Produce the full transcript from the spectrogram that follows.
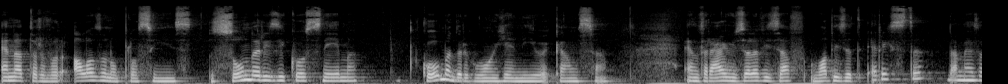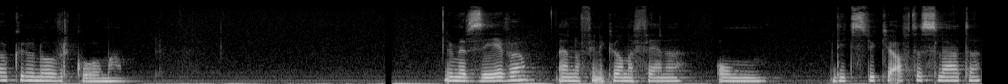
en dat er voor alles een oplossing is. Zonder risico's nemen komen er gewoon geen nieuwe kansen. En vraag jezelf eens af: wat is het ergste dat mij zou kunnen overkomen? Nummer 7, en dat vind ik wel een fijne om dit stukje af te sluiten.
